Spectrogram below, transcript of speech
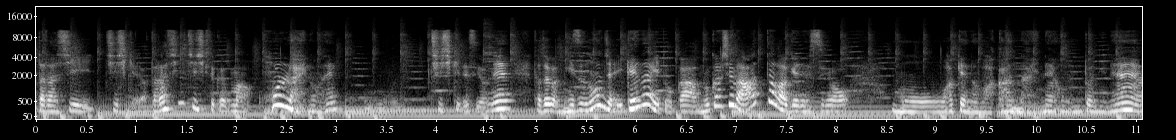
新しい知識新しい知識というか、まあ、本来のね知識ですよね例えば水飲んじゃいけないとか昔はあったわけですよもうわけのわかんないね本当にね。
